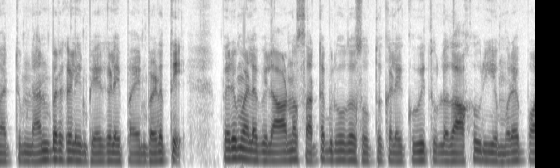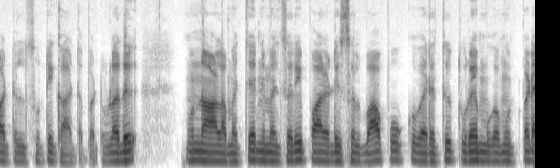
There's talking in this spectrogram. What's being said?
மற்றும் நண்பர்களின் பெயர்களை பயன்படுத்தி பெருமளவிலான சட்டவிரோத சொத்துக்களை குவித்துள்ளதாக உரிய முறைப்பாட்டில் சுட்டிக்காட்டப்பட்டுள்ளது. முன்னாள் அமைச்சர் நிமல் சிறிபால டிசல்வா போக்குவரத்து துறைமுகம் உட்பட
